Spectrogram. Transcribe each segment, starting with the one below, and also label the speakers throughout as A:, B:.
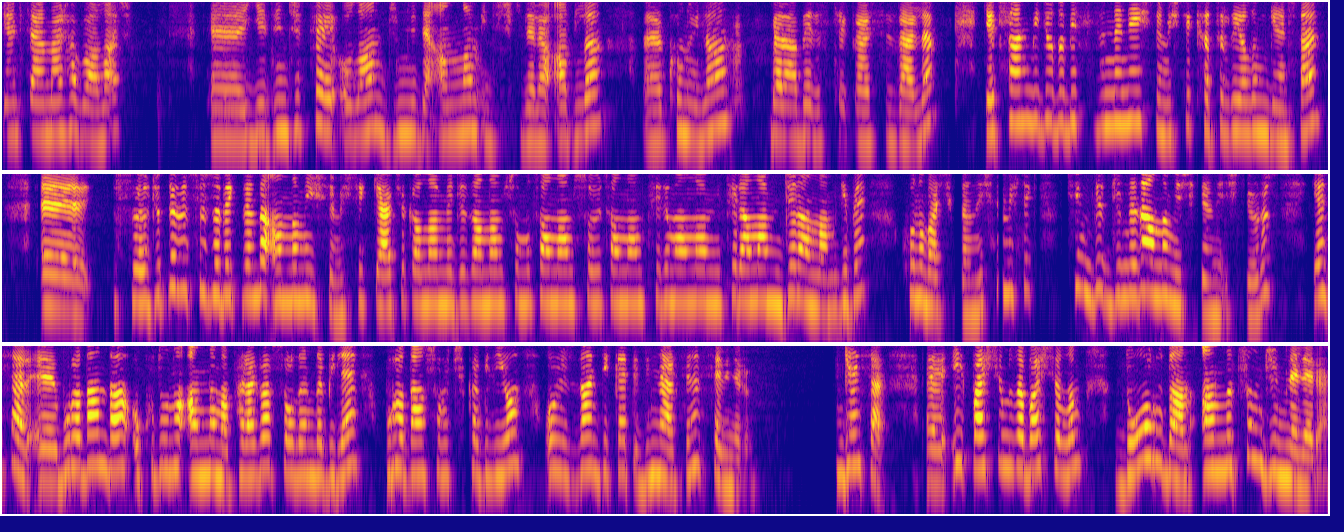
A: Gençler merhabalar. Ee, yedinci P olan cümlede anlam ilişkileri adlı e, konuyla beraberiz tekrar sizlerle. Geçen videoda biz sizinle ne işlemiştik? Hatırlayalım gençler. Ee, sözcükler ve söz öbeklerinde anlamı işlemiştik. Gerçek anlam, mecaz anlam, somut anlam, soyut anlam, terim anlam, nitel anlam, nicel anlam gibi konu başlıklarını işlemiştik. Şimdi cümlede anlam ilişkilerini işliyoruz. Gençler e, buradan da okuduğunu anlama, paragraf sorularında bile buradan soru çıkabiliyor. O yüzden dikkatle dinlerseniz sevinirim. Gençler e, ilk başlığımıza başlayalım. Doğrudan anlatım cümleleri.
